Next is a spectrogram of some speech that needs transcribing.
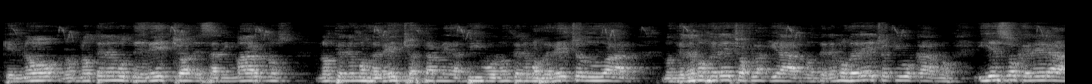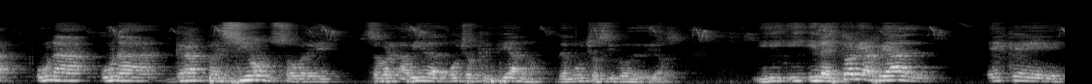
que no, no, no tenemos derecho a desanimarnos, no tenemos derecho a estar negativos, no tenemos derecho a dudar, no tenemos derecho a flaquear, no tenemos derecho a equivocarnos. Y eso genera una, una gran presión sobre sobre la vida de muchos cristianos, de muchos hijos de Dios. Y, la historia real es que,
